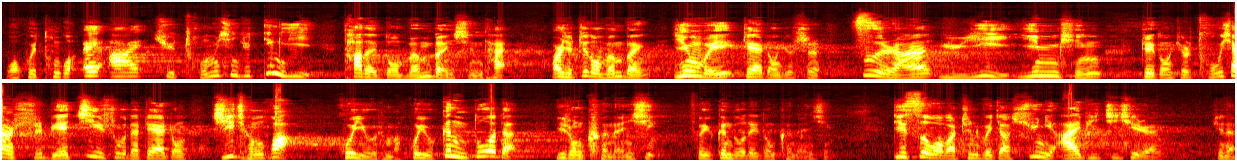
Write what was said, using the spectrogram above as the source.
我会通过 AI 去重新去定义它的一种文本形态，而且这种文本因为这种就是自然语义、音频这种就是图像识别技术的这样一种集成化，会有什么？会有更多的一种可能性，会有更多的一种可能性。第四，我把称之为叫虚拟 IP 机器人，现在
